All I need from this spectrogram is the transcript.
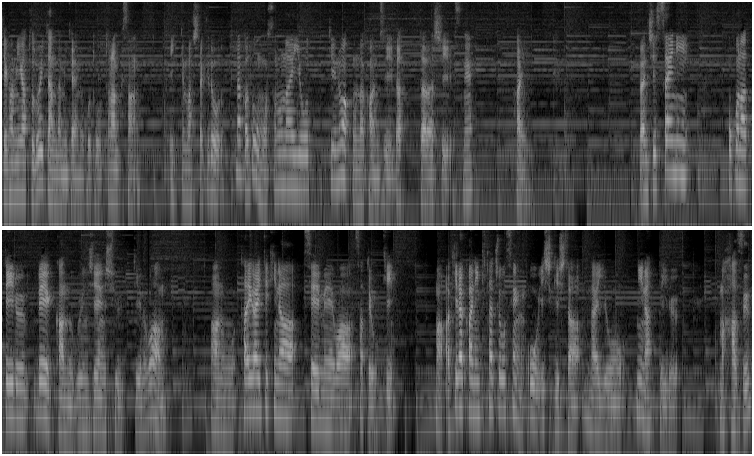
手紙が届いたんだみたいなことをトランプさん言ってましたけど、なんかどうもその内容っていうのはこんな感じだったらしいですね。はい。実際に行っている米韓の軍事演習っていうのは、あの、対外的な声明はさておき、まあ、明らかに北朝鮮を意識した内容になっている、まあ、はず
